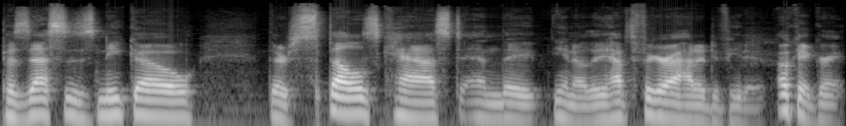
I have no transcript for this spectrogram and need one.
possesses Nico. There's spells cast, and they, you know, they have to figure out how to defeat it. Okay, great.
